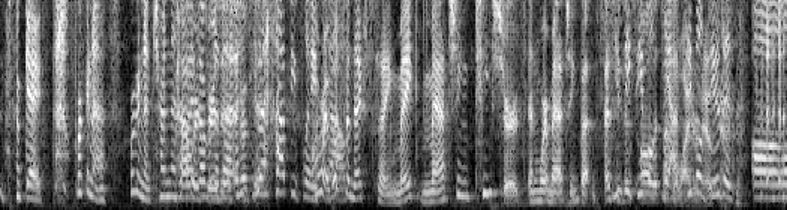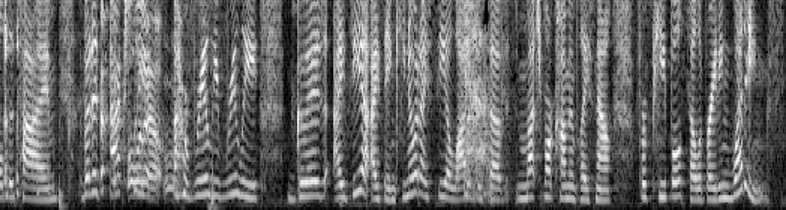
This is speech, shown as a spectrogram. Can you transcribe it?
It's okay we're gonna we're gonna turn this Power back over through to the, this, to the happy place All right, now. what's the next thing? Make matching T-shirts and wear matching buttons. I see, You see, this people, all the time. yeah, people note. do this all the time, but it's actually out. a really, really good idea. I think. You know what I see a lot of this of? It's much more commonplace now for people celebrating weddings.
